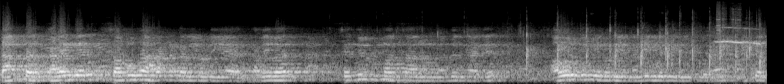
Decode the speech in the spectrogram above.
டாக்டர் கலைஞர் சமூக அறக்கட்டளையுடைய தலைவர் செந்தில்குமார் சார் வந்திருக்காரு. அவருக்கும் என்னுடைய நன்றிகளை தெரிவிக்கிறேன்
